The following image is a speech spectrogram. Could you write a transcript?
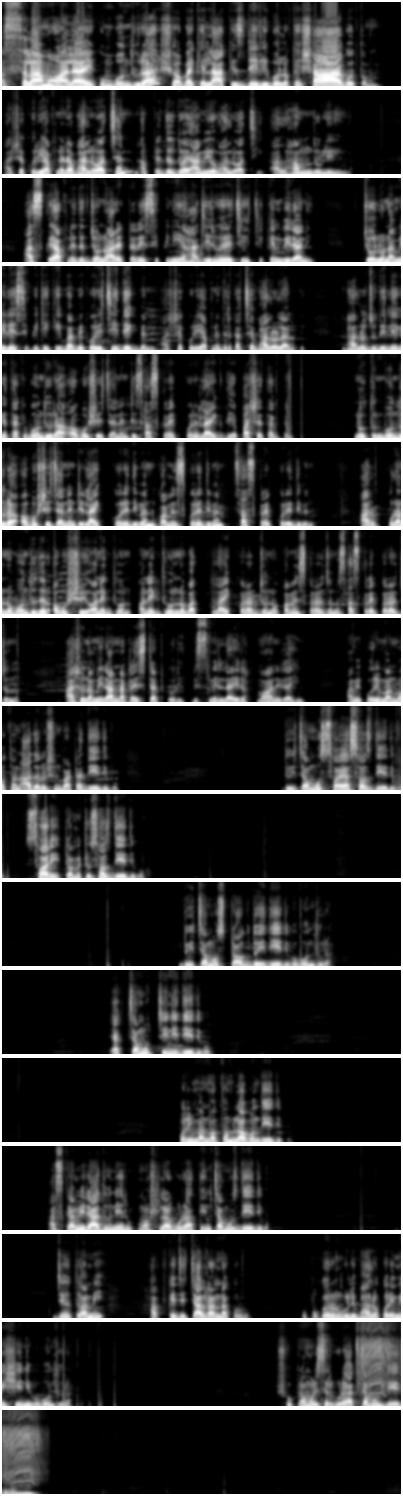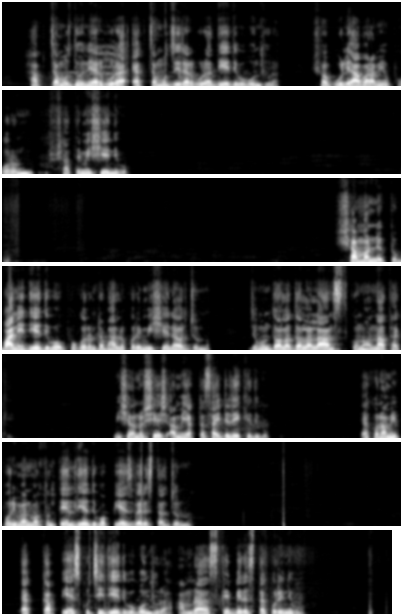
আসসালামু আলাইকুম বন্ধুরা, সবাইকে লাকিস ডেইলি বলকে স্বাগতম। আশা করি আপনারা ভালো আছেন, আপনাদের দোয়ায় আমিও ভালো আছি, আলহামদুলিল্লাহ। আজকে আপনাদের জন্য আরেকটা রেসিপি নিয়ে হাজির হয়েছি চিকেন বিরিয়ানি। চলুন আমি রেসিপিটি কীভাবে করেছি দেখবেন, আশা করি আপনাদের কাছে ভালো লাগবে। ভালো যদি লেগে থাকে বন্ধুরা, অবশ্যই চ্যানেলটি সাবস্ক্রাইব করে লাইক দিয়ে পাশে থাকবেন। নতুন বন্ধুরা, অবশ্যই চ্যানেলটি লাইক করে দিবেন কমেন্টস করে দিবেন সাবস্ক্রাইব করে দিবেন। আর পুরানো বন্ধুদের অবশ্যই অনেক ধন, অনেক ধন্যবাদ। লাইক করার জন্য কমেন্টস করার জন্য সাবস্ক্রাইব করার জন্য। আসুন, আমি রান্নাটা স্টার্ট করি। বিসমিল্লাহ রহমান রাহিম। আমি পরিমাণ মতন আদা, রসুন বাটা দিয়ে দিব। দুই চামচ সয়া সস দিয়ে দিব। সরি টমেটো সস দিয়ে দিব। দুই চামচ টক দই দিয়ে দিব বন্ধুরা। এক চামচ চিনি দিয়ে দিব। পরিমাণ মতন লবণ দিয়ে দিব। আজকে আমি রাঁধুনির মশলার গুঁড়া তিন চামচ দিয়ে দিব। যেহেতু আমি হাফ কেজি চাল রান্না করব, উপকরণগুলি ভালো করে মিশিয়ে নিব বন্ধুরা। শুকনা মরিচের গুঁড়ো এক চামচ দিয়ে দিব। হাফ চামচ ধনিয়ার গুঁড়া, এক চামচ জিরার গুঁড়া দিয়ে দেব বন্ধুরা। সবগুলি আবার আমি উপকরণ সাথে মিশিয়ে নিব। সামান্য একটু পানি দিয়ে দিব উপকরণটা ভালো করে মিশিয়ে নেওয়ার জন্য। যেমন দলা দলা লাঞ্চ কোনো না থাকে। মিশানো শেষ, আমি একটা সাইডে রেখে দিব। এখন আমি পরিমাণ মতন তেল দিয়ে দিব পেঁয়াজ বেরেস্তার জন্য। এক কাপ পেঁয়াজ কুচি দিয়ে দিব বন্ধুরা, আমরা আজকে বেরেস্তা করে নেব।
